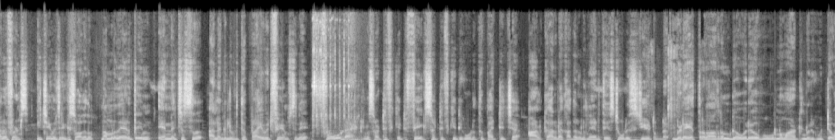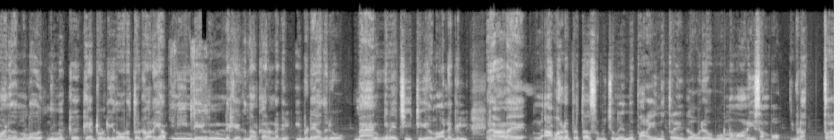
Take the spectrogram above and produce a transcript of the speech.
ഹലോ ഫ്രണ്ട്സ് ഇച്ചയും കൊച്ചിലേക്ക് സ്വാഗതം. നമ്മൾ നേരത്തെയും എൻ എച്ച് എസ് അല്ലെങ്കിൽ ഇവിടുത്തെ പ്രൈവറ്റ് ഫേംസിനെ ഫ്രോഡ് ആയിട്ടുള്ള സർട്ടിഫിക്കറ്റ് ഫേക്ക് സർട്ടിഫിക്കറ്റ് കൊടുത്ത് പറ്റിച്ച ആൾക്കാരുടെ കഥകൾ നേരത്തെ സ്റ്റോറീസ് ചെയ്തിട്ടുണ്ട്. ഇവിടെ എത്രമാത്രം ഗൗരവപൂർണമായിട്ടുള്ള ഒരു കുറ്റമാണിതെന്നുള്ളത് നിങ്ങൾക്ക് കേട്ടുകൊണ്ടിരിക്കുന്ന ഓരോരുത്തർക്കും അറിയാം. ഇനി ഇന്ത്യയിൽ നിന്ന് കേൾക്കുന്ന ആൾക്കാരുണ്ടെങ്കിൽ ഇവിടെ അതൊരു ബാങ്കിനെ ചീറ്റ് ചെയ്യുന്നു അല്ലെങ്കിൽ ഒരാളെ അപകടപ്പെടുത്താൻ ശ്രമിച്ചെന്നു എന്ന് പറയുന്നത്രയും ഗൗരവപൂർണമാണ് ഈ സംഭവം. ഇവിടെ അത്ര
